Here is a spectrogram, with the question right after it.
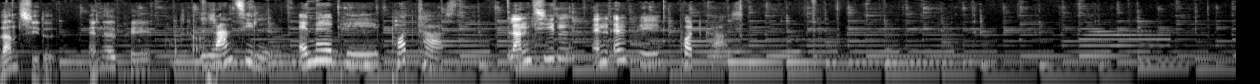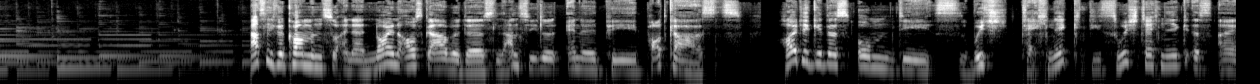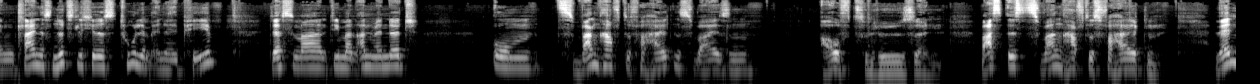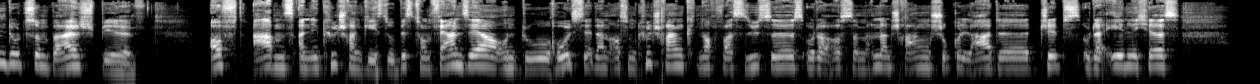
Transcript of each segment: Landsiedel NLP Podcast. Landsiedel NLP Podcast. Landsiedel NLP Podcast. Herzlich willkommen zu einer neuen Ausgabe des Landsiedel NLP Podcasts. Heute geht es um die Swish-Technik. Die Swish-Technik ist ein kleines nützliches Tool im NLP, das man, die man anwendet, um zwanghafte Verhaltensweisen aufzulösen. Was ist zwanghaftes Verhalten? Wenn du zum Beispiel oft abends an den Kühlschrank gehst, du bist vom Fernseher und du holst dir dann aus dem Kühlschrank noch was Süßes oder aus einem anderen Schrank Schokolade, Chips oder ähnliches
